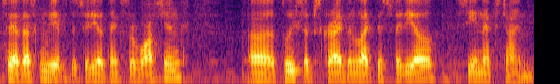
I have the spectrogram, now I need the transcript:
So yeah, that's gonna be it for this video. Thanks for watching. Uh, please subscribe and like this video. See you next time.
